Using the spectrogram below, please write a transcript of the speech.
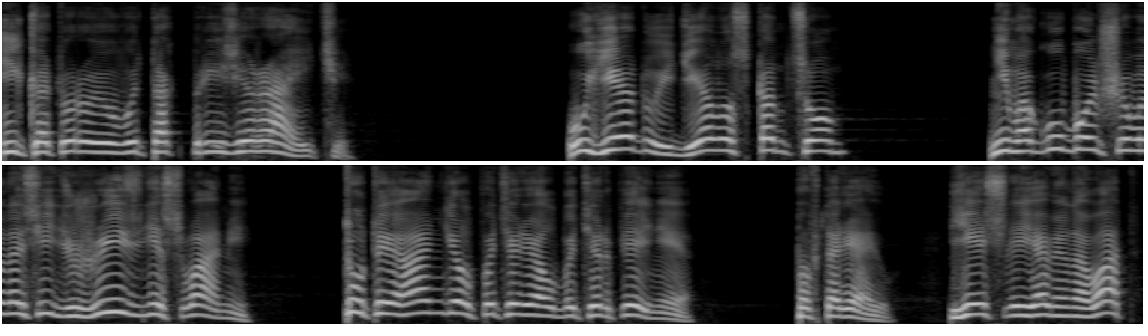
и которую вы так презираете? Уеду, и дело с концом. Не могу больше выносить жизни с вами. Тут и ангел потерял бы терпение. Повторяю, если я виноват,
